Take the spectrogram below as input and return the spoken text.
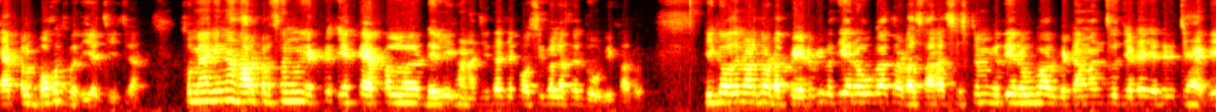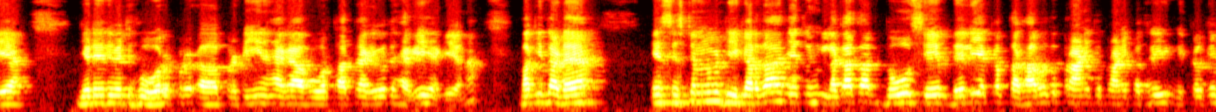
ਐਪਲ ਬਹੁਤ ਵਧੀਆ ਚੀਜ਼ ਆ। ਸੋ ਮੈਂ ਕਹਿੰਦਾ ਹਰ ਪਰਸਨ ਨੂੰ ਇੱਕ ਇੱਕ ਐਪਲ ਡੇਲੀ ਖਾਣਾ ਚਾਹੀਦਾ ਜੇ ਪੋਸੀਬਲ ਹੈ ਤੇ ਦੋ ਵੀ ਖਾ ਲਓ। ਠੀਕ ਹੈ ਉਹਦੇ ਨਾਲ ਤੁਹਾਡਾ ਪੇਟ ਵੀ ਵਧੀਆ ਰਹੂਗਾ ਤੁਹਾਡਾ ਸਾਰਾ ਸਿਸਟਮ ਵੀ ਵਧੀਆ ਰਹੂਗਾ ਔਰ ਵਿਟਾਮਿਨਸ ਜਿਹੜੇ ਇਹਦੇ ਵਿੱਚ ਹੈਗੇ ਆ ਜਿਹੜੇ ਇਹਦੇ ਵਿੱਚ ਹੋਰ ਪ੍ਰੋਟੀਨ ਹੈਗਾ ਹੋਰ ਤੱਤ ਹੈਗੇ ਉਹ ਤੇ ਹੈਗੇ ਹੀ ਹੈਗੇ ਆ ਨਾ। ਬਾਕੀ ਤੁਹਾਡਾ ਇਹ ਸਿਸਟਮ ਨੂੰ ਵੀ ਠੀਕ ਕਰਦਾ, ਜੇ ਤੁਸੀਂ ਲਗਾਤਾਰ ਦੋ ਸੇਬ ਡੇਲੀ ਇੱਕ ਹਫ਼ਤਾ ਖਾ ਲਓ ਤੇ ਪੁਰਾਣੀ ਤੋਂ ਪੁਰਾਣੀ ਪਥਰੀ ਨਿਕਲ ਕੇ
